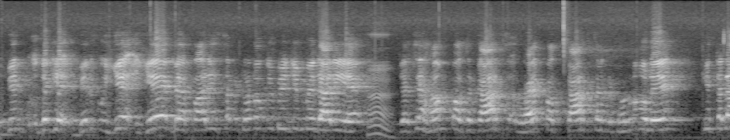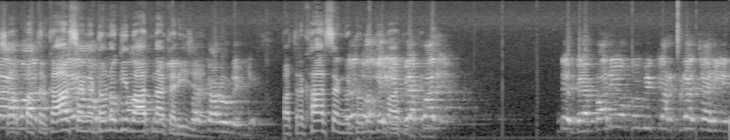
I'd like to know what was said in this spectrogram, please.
देखिए बिल्कुल ये ये व्यापारी संगठनों की भी ज़िम्मेदारी है। हम्म। जैसे हम पत्रकार पत्रकार संगठनों ने कितना पत्रकार संगठनों की बात ना करी जाए। सरकारों ने पत्रकार संगठनों की बात व्यापारी व्यापारियों को भी करना चाहिए।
